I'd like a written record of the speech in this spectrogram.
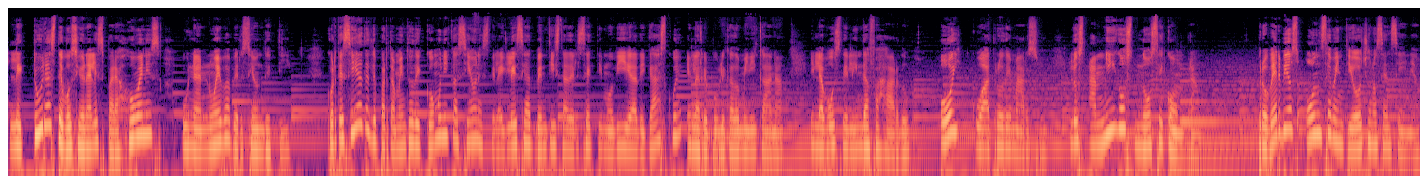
Lecturas devocionales para jóvenes, una nueva versión de ti. Cortesía del Departamento de Comunicaciones de la Iglesia Adventista del Séptimo Día de Gascue en la República Dominicana, en la voz de Linda Fajardo. Hoy, 4 de marzo. Los amigos no se compran. Proverbios 11:28 nos enseña,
